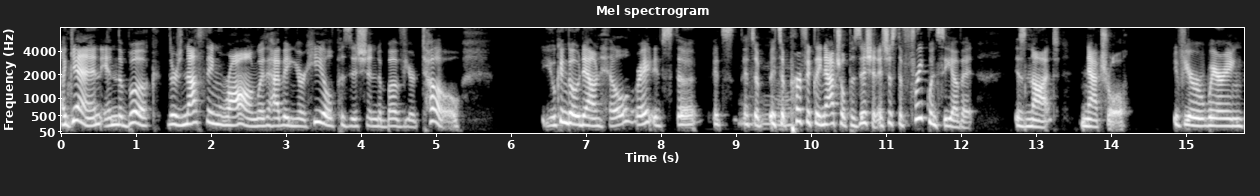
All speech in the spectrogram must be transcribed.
again, in the book, there's nothing wrong with having your heel positioned above your toe. You can go downhill, right? It's the, it's, it's a, it's a mm. perfectly natural position. It's just the frequency of it is not natural. If you're wearing,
